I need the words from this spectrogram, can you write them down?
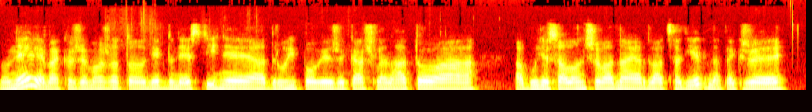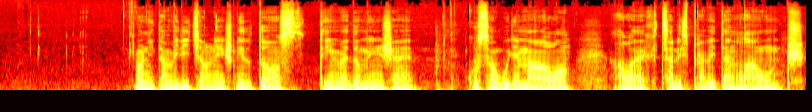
no neviem, akože možno to niekto nestihne a druhý povie, že kašle na to a, a bude sa lončovať na jar 21. Takže... Oni tam viditeľne išli do toho s tým vedomím, že kusov bude málo, ale chceli spraviť ten launch,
